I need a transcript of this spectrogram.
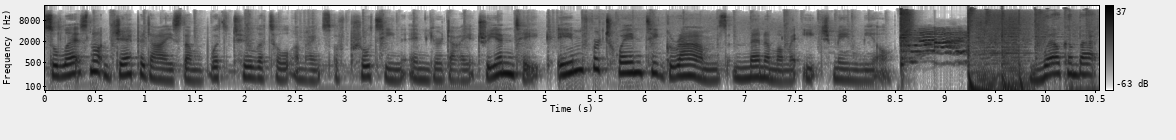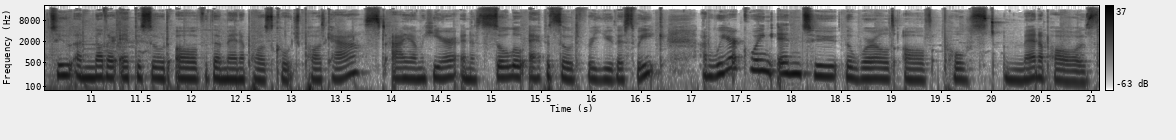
so let's not jeopardize them with too little amounts of protein in your dietary intake. Aim for 20 grams minimum at each main meal. Welcome back to another episode of the Menopause Coach podcast. I am here in a solo episode for you this week, and we are going into the world of post menopause.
